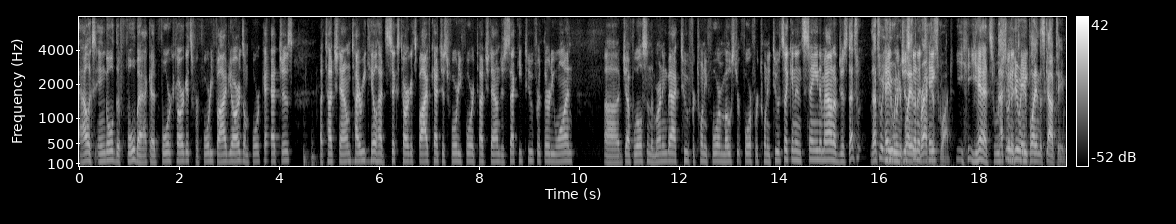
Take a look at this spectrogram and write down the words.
Alex Ingold, the fullback, had four targets for 45 yards on four catches, a touchdown. Tyreek Hill had six targets, five catches, 44, touchdown. Gesicki, two for 31. Uh, Jeff Wilson, the running back, two for 24. Mostert, four for 22. It's like an insane amount of just, That's that's what you Hey, do when you're playing the practice take- squad. yeah, it's That's what you do when you're take- playing the scout team.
